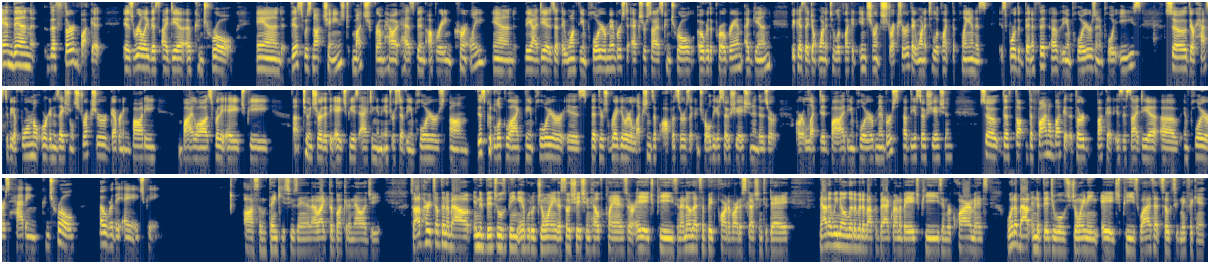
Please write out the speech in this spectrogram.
And then the third bucket is really this idea of control. And this was not changed much from how it has been operating currently. And the idea is that they want the employer members to exercise control over the program again, because they don't want it to look like an insurance structure. They want it to look like the plan is, is for the benefit of the employers and employees. So there has to be a formal organizational structure, governing body, bylaws for the AHP, uh, to ensure that the AHP is acting in the interest of the employers. Um, this could look like the employer is that there's regular elections of officers that control the association, and those are are elected by the employer members of the association. So the th- the final bucket, the third bucket, is this idea of employers having control over the AHP. Awesome, thank you, Suzanne. I like the bucket analogy. So I've heard something about individuals being able to join association health plans or AHPs, and I know that's a big part of our discussion today. Now that we know a little bit about the background of AHPs and requirements, what about individuals joining AHPs? Why is that so significant?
